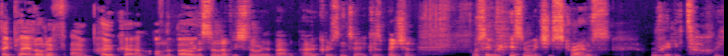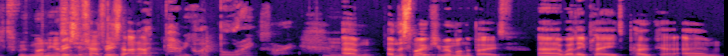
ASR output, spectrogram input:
they play a lot of um, poker on the boat. Oh, boat. there's a lovely story about the poker, isn't it? Because Richard, was it isn't Richard Strauss really tight with money Richard something? Strauss really, and apparently quite boring. Sorry. Um, and the smoking room on the boat, uh, where they played poker, um,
